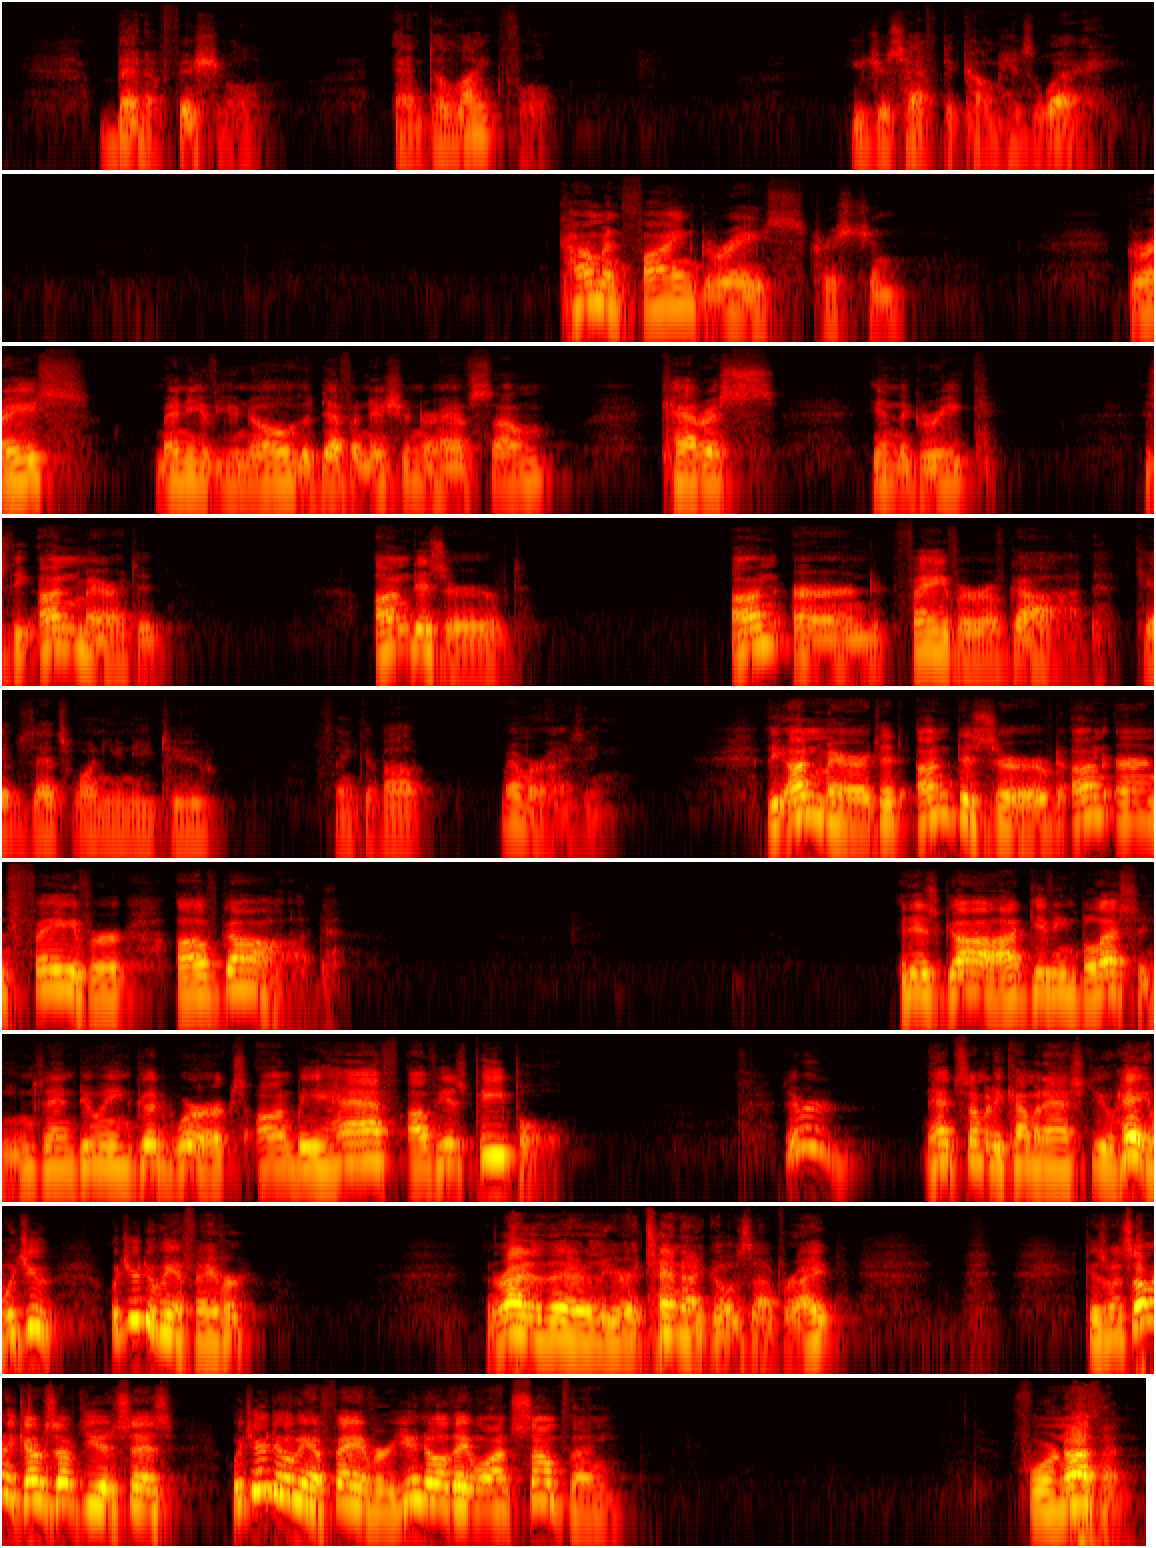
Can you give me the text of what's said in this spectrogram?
beneficial and delightful. You just have to come His way. Come and find grace, Christian. Grace Many of you know the definition or have some. Charis in the Greek is the unmerited, undeserved, unearned favor of God. Kids, that's one you need to think about memorizing. The unmerited, undeserved, unearned favor of God. It is God giving blessings and doing good works on behalf of his people. Have you ever had somebody come and ask you, hey, would you, would you do me a favor? And right there, your antenna goes up, right? Because when somebody comes up to you and says, would you do me a favor? You know they want something for nothing.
